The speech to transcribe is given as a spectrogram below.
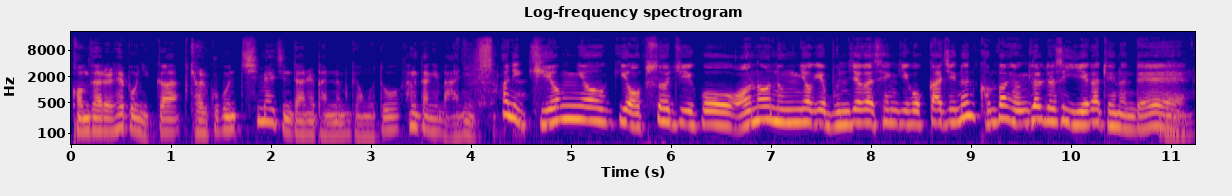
검사를 해보니까 결국은 치매 진단을 받는 경우도 상당히 많이 있습니다. 아니 기억력이 없어지고 언어 능력에 문제가 생기고까지는 금방 연결돼서 이해가 되는데 네.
